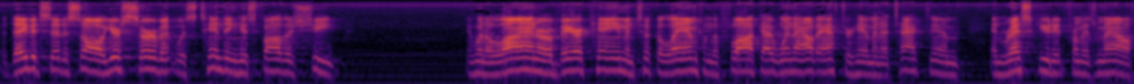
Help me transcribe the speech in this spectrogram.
But David said to Saul, Your servant was tending his father's sheep. And when a lion or a bear came and took a lamb from the flock, I went out after him and attacked him and rescued it from his mouth.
